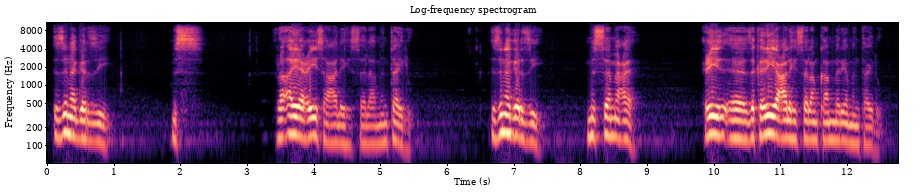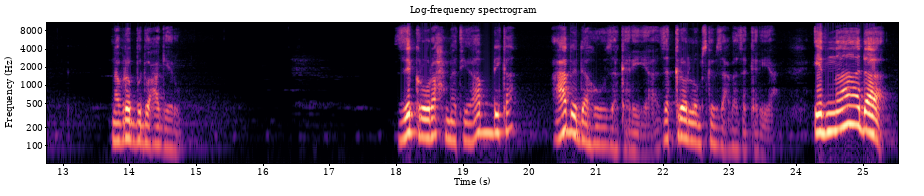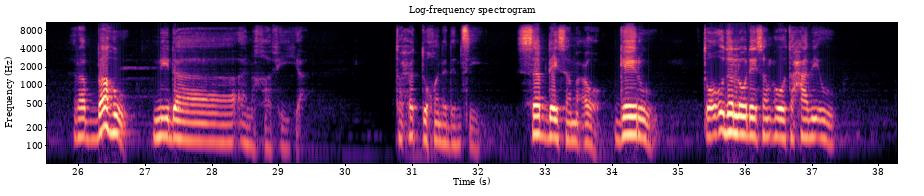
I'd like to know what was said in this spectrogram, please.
እዚ ነገርዚ ምስ ረኣየ ዒሳ ዓለይሂ ሰላም እንታይ ኢሉ? እዚ ነገርዚ ምስ ሰምዐ ዘከርያ ዓለይሂ ሰላም ካብ መርየም እንታይ ኢሉ? ናብ ረቢ ዱዓ ገይሩ። ዝክሩ ራሕመቲ ራቢካ ዓብደሁ ዘከርያ ዘክረሎም እስከ ብዛዕባ ዘከርያ ኢዝ ናዳ ረበሁ ኒዳኣን ኸፍያ ትሑት ዝኾነ ድምጺ ሰብ ደይሰምዖ ገይሩ ጥቕኡ ዘለዉ ደይሰምዕዎ ተሓቢኡ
